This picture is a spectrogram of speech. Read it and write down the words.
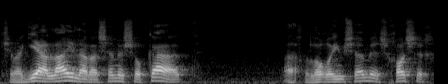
כשמגיע הלילה והשמש שוקעת, אנחנו לא רואים שמש, חושך,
